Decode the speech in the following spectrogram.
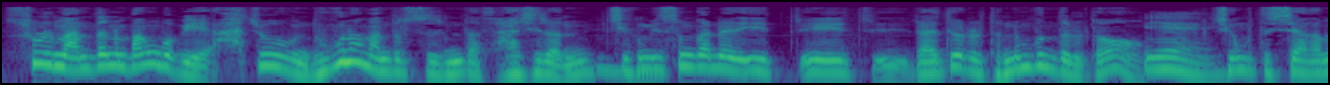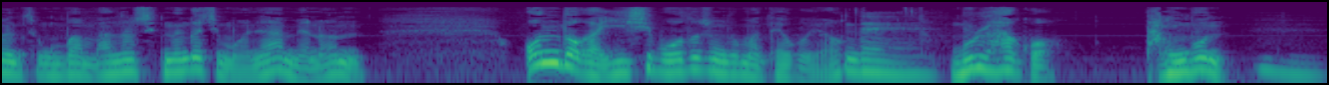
술 만드는 방법이 아주 누구나 만들 수 있습니다. 사실은 지금 이 순간에 이, 이, 이 라디오를 듣는 분들도 예. 지금부터 시작하면 정말 만들 수 있는 것이 뭐냐면은 온도가 25도 정도만 되고요. 네. 물하고 당분 음.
